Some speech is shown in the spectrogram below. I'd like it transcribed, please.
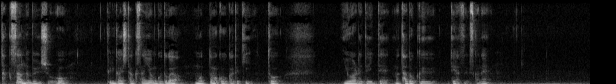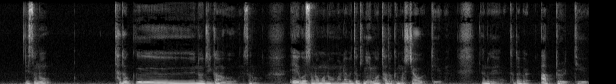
たくさんの文章を繰り返したくさん読むことが最も効果的と言われていて、まあ、多読ってやつですかね。でその多読の時間をその英語そのものを学ぶ時にもう多読もしちゃおうっていうなので例えば「アップル」っていう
